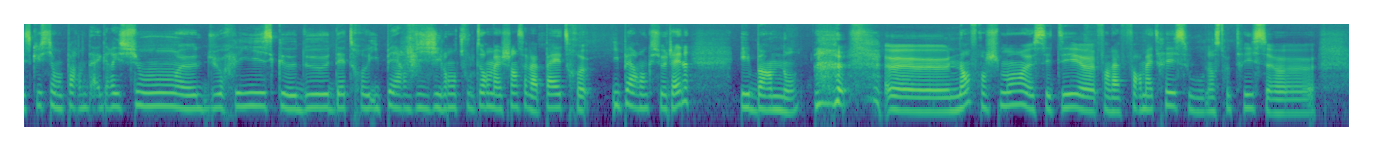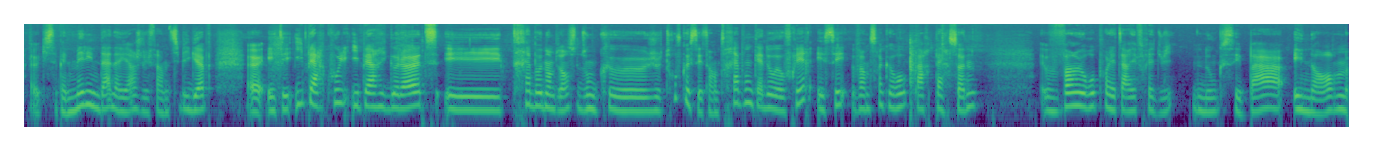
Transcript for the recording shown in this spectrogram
est-ce que si on parle d'agression, euh, du risque de d'être hyper vigilant tout le temps, machin, ça va pas être hyper anxiogène? Eh ben non. Euh, non, franchement, euh, c'était, euh, enfin la formatrice ou l'instructrice euh, qui s'appelle Melinda d'ailleurs, je lui fais un petit big up, était hyper cool, hyper rigolote et très bonne ambiance. Donc je trouve que c'est un très bon cadeau à offrir et c'est 25 euros par personne. 20 euros pour les tarifs réduits, donc c'est pas énorme.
